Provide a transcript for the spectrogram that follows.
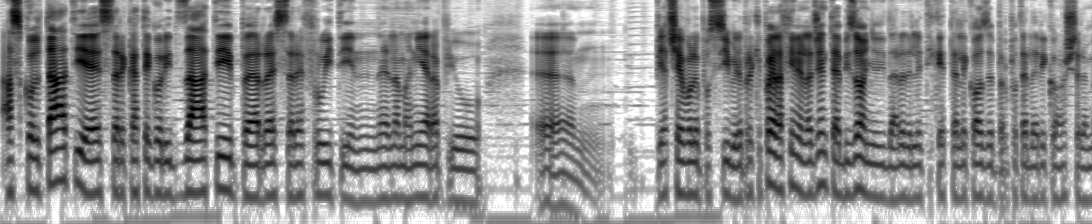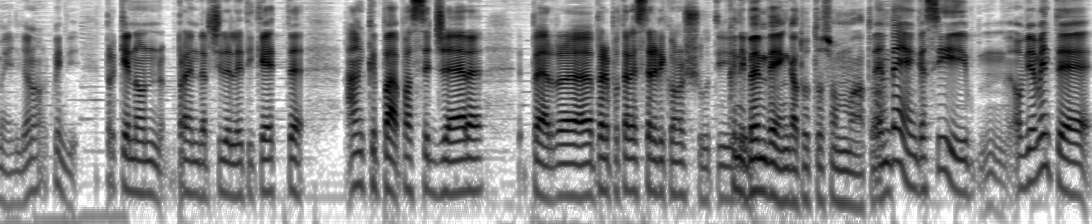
ascoltati e essere categorizzati per essere fruiti nella maniera più ehm, piacevole possibile, perché poi alla fine la gente ha bisogno di dare delle etichette alle cose per poterle riconoscere meglio, no? Quindi perché non prenderci delle etichette anche pa- passeggere per, per poter essere riconosciuti? Quindi ben venga tutto sommato. Ben venga, sì. mh, Ovviamente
